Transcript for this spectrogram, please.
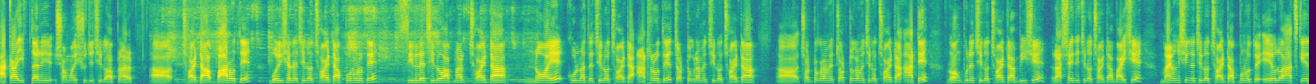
ঢাকা ইফতারির সময়সূচি ছিল আপনার ছয়টা বারোতে, বরিশালে ছিল ছয়টা পনেরোতে সিলেটে ছিল আপনার ছয়টা নয়ে, খুলনাতে ছিল ছয়টা আঠারোতে, চট্টগ্রামে ছিল ছয়টা চট্টগ্রামে চট্টগ্রামে ছিল ছয়টা আটে, রংপুরে ছিল ছয়টা বিশে, রাজশাহীতে ছিল ছয়টা বাইশে, ময়মনসিংহে ছিল ছয়টা পনেরোতে। এ হলো আজকের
